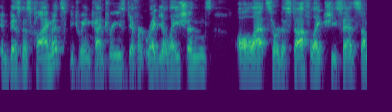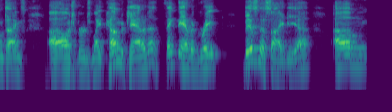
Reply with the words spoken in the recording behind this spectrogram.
in business climates between countries, different regulations, all that sort of stuff. Like she says, sometimes uh, entrepreneurs might come to Canada, think they have a great business idea, um,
